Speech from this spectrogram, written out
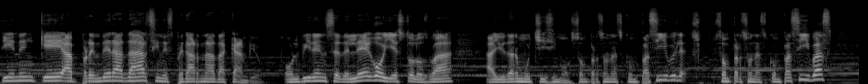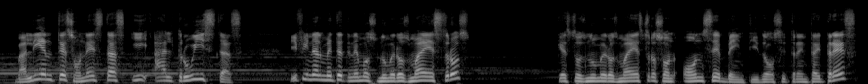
Tienen que aprender a dar sin esperar nada a cambio. Olvídense del ego y esto los va a ayudar muchísimo. Son personas compasibles, son personas compasivas, valientes, honestas y altruistas. Y finalmente tenemos números maestros, que estos números maestros son 11, 22 y 33.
